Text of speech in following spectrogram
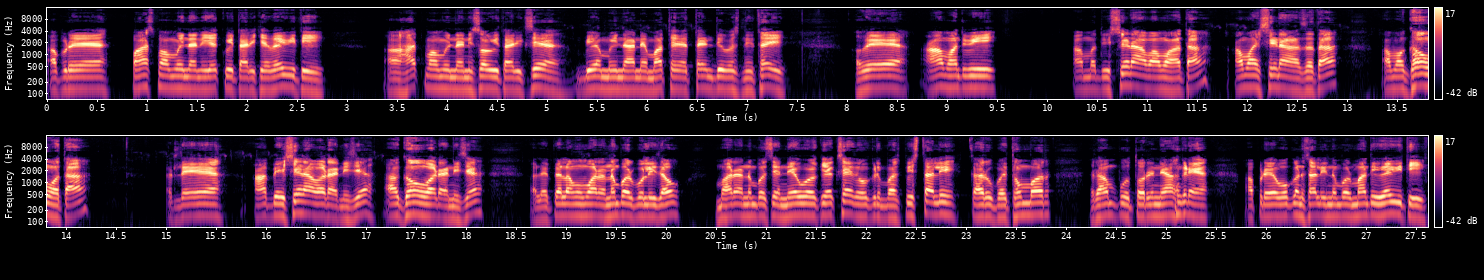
આપણે પાંચમા મહિનાની એકવીસ તારીખે વાવી હતી. આ સાતમા મહિનાની ચોવીસ તારીખ છે. બે મહિનાને માથે ત્રણ દિવસની થઈ. હવે આ માંડવી આ માંડવી શીણાવામાં હતા. આમાં શીણા જ હતા. આમાં ઘઉં હતા. એટલે આ બે શેણાવાળાની છે, આ ઘઉંવાળાની છે. એટલે પહેલાં હું મારા નંબર બોલી જાઉં. મારા નંબર છે નેવું એક એકસાઠ, ઓગણીસ પિસ્તાલીસ, કારુભાઈ થોમર રામપુર તોરીને આંગણે આપણે ઓગણસાલી નંબર માંદી વાવી હતી.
